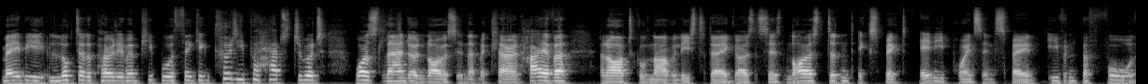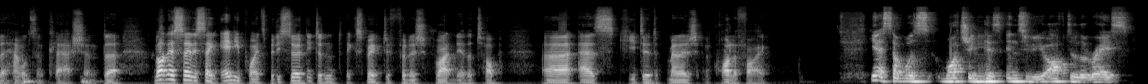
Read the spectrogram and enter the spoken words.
maybe looked at a podium and people were thinking, could he perhaps do it, was Lando Norris in that McLaren. However, an article now released today goes and says Norris didn't expect any points in Spain even before the Hamilton clash. And uh, not necessarily saying any points, but he certainly didn't expect to finish right near the top uh, as he did manage in qualifying. Yes, I was watching his interview after the race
